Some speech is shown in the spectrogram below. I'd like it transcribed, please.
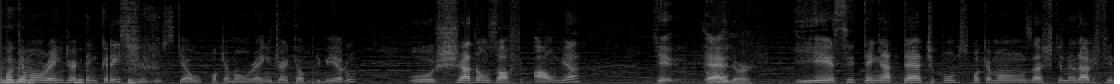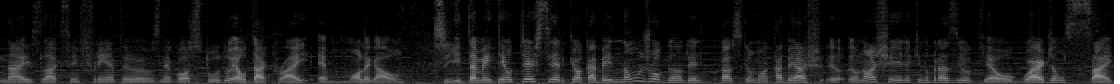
o Pokémon Ranger tem três títulos, que é o Pokémon Ranger, que é o primeiro, o Shadows of Almia, que é o é, melhor. E esse tem até tipo um dos Pokémons, acho que lendários finais lá que você enfrenta, os negócios tudo, é o Darkrai, é mó legal. Sim. E também tem o terceiro, que eu acabei não jogando ele, por causa que eu não acabei ach... eu, não achei ele aqui no Brasil, que é o Guardian Signs.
